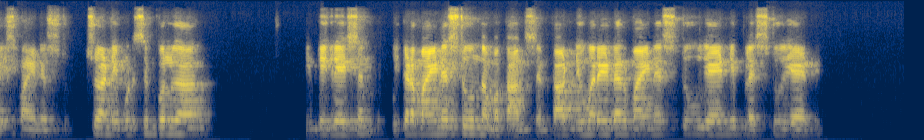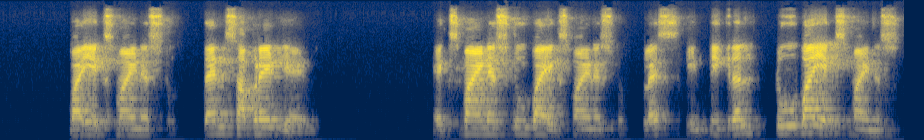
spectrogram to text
x minus two చూడండి ఇప్పుడు సింపుల్గా ఇంటిగ్రేషన్ ఇక్కడ మైనస్ టూ ఉందమ్మా కాన్స్టెంట్ కాబట్టి న్యూమరేటర్ మైనస్ టూ చేయండి ప్లస్ టూ చేయండి. by x minus 2. Then separate it. x minus 2 by x minus 2 plus integral 2 by x minus 2.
